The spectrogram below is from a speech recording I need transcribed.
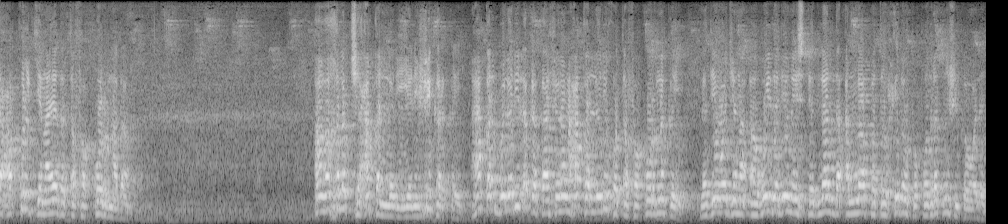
تعقل کنایه د تفکر نه ده هغه خلک چې عقل لري یعنی فکر کوي عقل بلري لکه کافران عقل لري خو تفکر نه کوي لدی وجنه هغه د دین استدلال د الله په توحید او په قدرت نشي کولای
